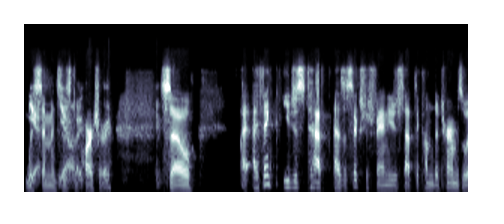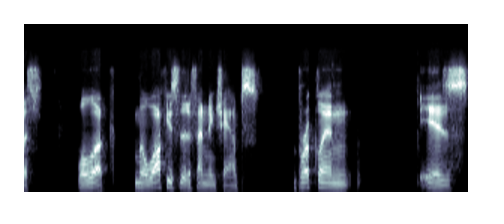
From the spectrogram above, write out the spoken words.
with yeah, Simmons' yeah, departure. So I, I think you just have, as a Sixers fan, you just have to come to terms with, well, look, Milwaukee's the defending champs. Brooklyn is,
